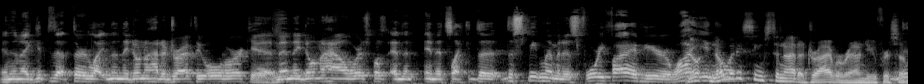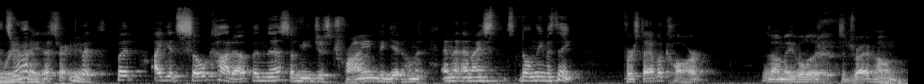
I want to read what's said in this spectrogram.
and then I get to that third light, and then they don't know how to drive through Old Orchid, and then they don't know how we're supposed, to, and then and it's like the the speed limit is 45 here. Why No, you nobody seems to know how to drive around you for some That's reason. right. That's right. Yeah. But but I get so caught up in this of me just trying to get home, and and I don't even think. First, I have a car that I'm able to, to drive home.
